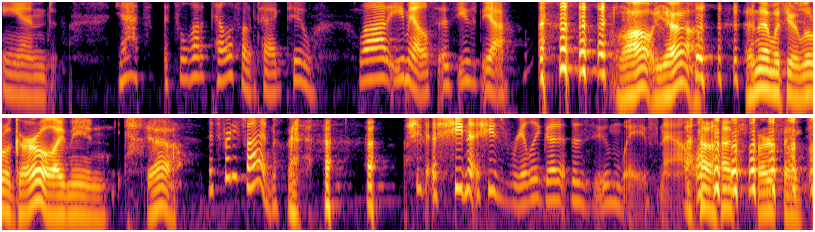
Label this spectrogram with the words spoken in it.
And yeah, it's it's a lot of telephone tag too. A lot of emails as you've yeah. Wow, yeah. and then with your little girl, I mean, yeah. It's pretty fun. she she she's really good at the Zoom wave now. that's perfect.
